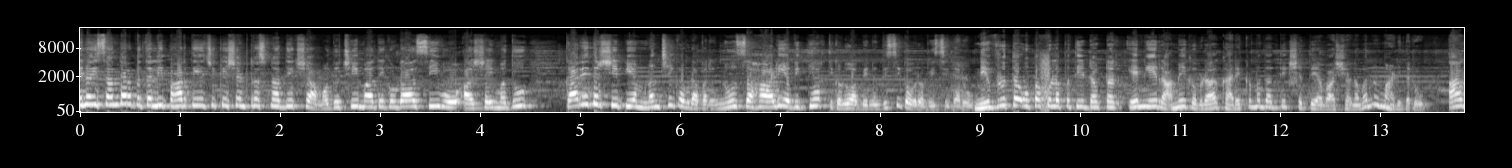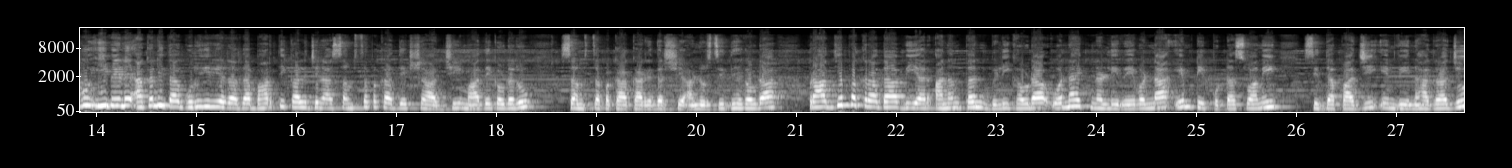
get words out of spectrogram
ಇನ್ನು ಈ ಸಂದರ್ಭದಲ್ಲಿ ಭಾರತೀಯ ಎಜುಕೇಷನ್ ಟ್ರಸ್ಟ್ನ ಅಧ್ಯಕ್ಷ ಮಧುಚಿ ಮಾದೇಗೌಡ, ಸಿಒ ಅಶಯ್ ಮಧು, ಕಾರ್ಯದರ್ಶಿ ಪಿಎಂ ನಂಜೇಗೌಡ ಅವರನ್ನು ಸಹ ಹಳಿಯ ವಿದ್ಯಾರ್ಥಿಗಳು ಅಭಿನಂದಿಸಿ ಗೌರವಿಸಿದರು. ನಿವೃತ್ತ ಉಪಕುಲಪತಿ ಡಾಕ್ಟರ್ ಎನ್ಎ ರಾಮೇಗೌಡ ಕಾರ್ಯಕ್ರಮದ ಅಧ್ಯಕ್ಷತೆಯ ಭಾಷಣವನ್ನು ಮಾಡಿದರು. ಹಾಗೂ ಈ ವೇಳೆ ಅಗಲಿದ ಗುರು ಹಿರಿಯರಾದ ಭಾರತಿ ಕಾಲೇಜಿನ ಸಂಸ್ಥಾಪಕ ಅಧ್ಯಕ್ಷ ಜಿ ಮಾದೇಗೌಡರು ಸಂಸ್ಥಾಪಕ ಕಾರ್ಯದರ್ಶಿ ಅಣ್ಣೂರ್ ಸಿದ್ದೇಗೌಡ ಪ್ರಾಧ್ಯಾಪಕರಾದ BR Ananthan Biligowda Onayakanahalli Revanna MT Puttaswamy Siddappaji MV Nagaraju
